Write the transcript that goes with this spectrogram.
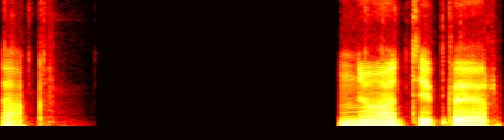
Так. Ну, а тепер.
